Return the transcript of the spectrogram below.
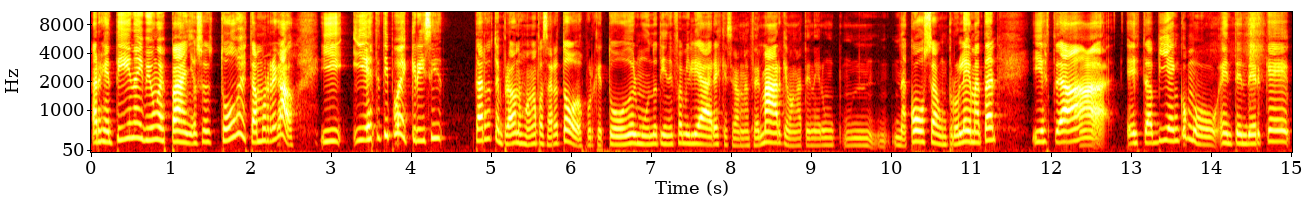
argentina y vivo en España, o sea, todos estamos regados. Y, y este tipo de crisis tarde o temprano nos van a pasar a todos, porque todo el mundo tiene familiares que se van a enfermar, que van a tener un- un- una cosa, un problema, tal. Y está, está bien como entender que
